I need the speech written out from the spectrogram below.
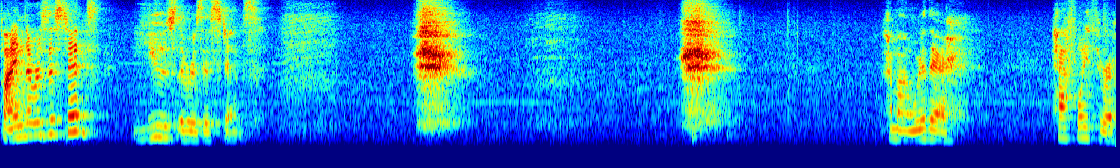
Find the resistance, use the resistance. Come on, we're there. Halfway through.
